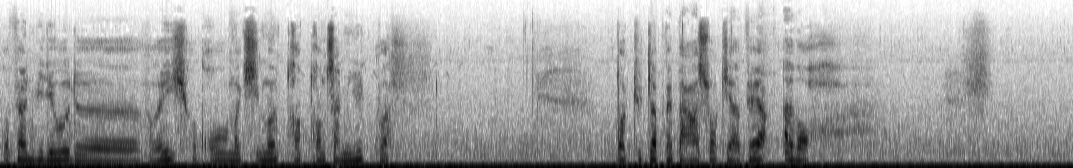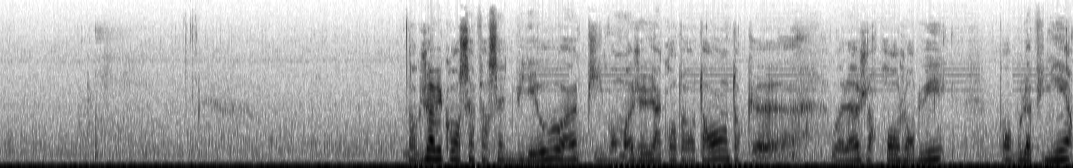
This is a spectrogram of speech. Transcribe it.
Pour faire une vidéo de oui en gros maximum 30-35 minutes quoi. Donc toute la préparation qu'il y a à faire avant Donc j'avais commencé à faire cette vidéo, hein, puis bon moi j'ai eu un compte en temps, donc euh, voilà, je le reprends aujourd'hui pour vous la finir.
